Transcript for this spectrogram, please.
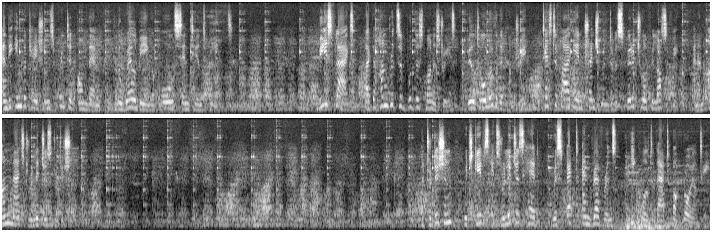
and the invocations printed on them for the well-being of all sentient beings. These flags, like the hundreds of Buddhist monasteries built all over the country, testify the entrenchment of a spiritual philosophy and an unmatched religious tradition. Tradition which gives its religious head respect and reverence equal to that of royalty.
